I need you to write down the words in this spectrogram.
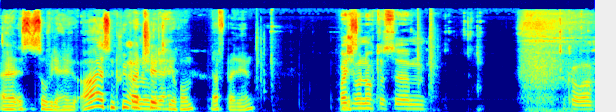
Äh, ist es so wieder hell. Ah, ist ein Ja, Creeper chillt wieder hier rum. Läuft bei denen. Bräuchte aber noch das, ähm, Zuckerrohr.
